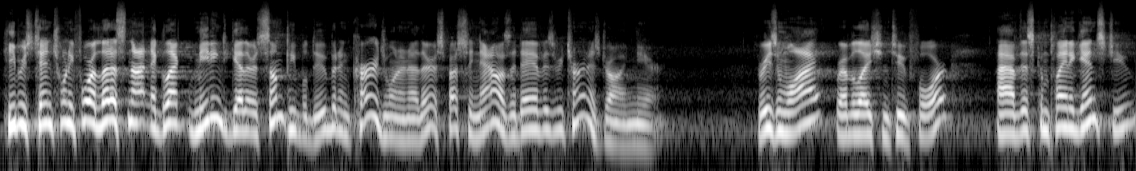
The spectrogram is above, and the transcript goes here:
Hebrews 10 24, let us not neglect meeting together as some people do, but encourage one another, especially now as the day of his return is drawing near. The reason why, Revelation 2 4, I have this complaint against you.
